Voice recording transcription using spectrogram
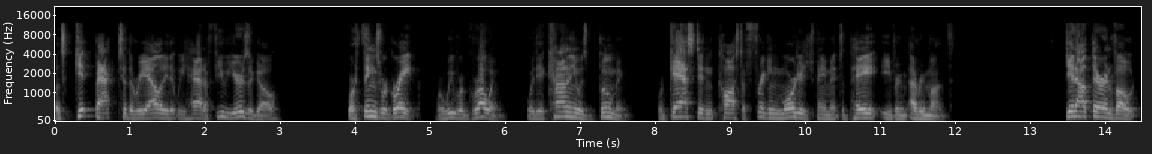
Let's get back to the reality that we had a few years ago where things were great, where we were growing, where the economy was booming, where gas didn't cost a frigging mortgage payment to pay every, every month. Get out there and vote.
